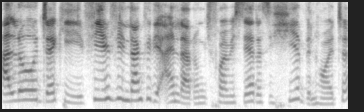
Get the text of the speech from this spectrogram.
Hallo Jackie, vielen, vielen Dank für die Einladung. Ich freue mich sehr, dass ich hier bin heute.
